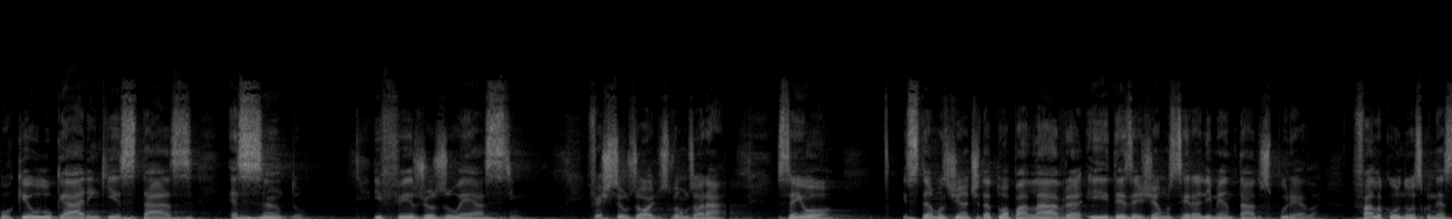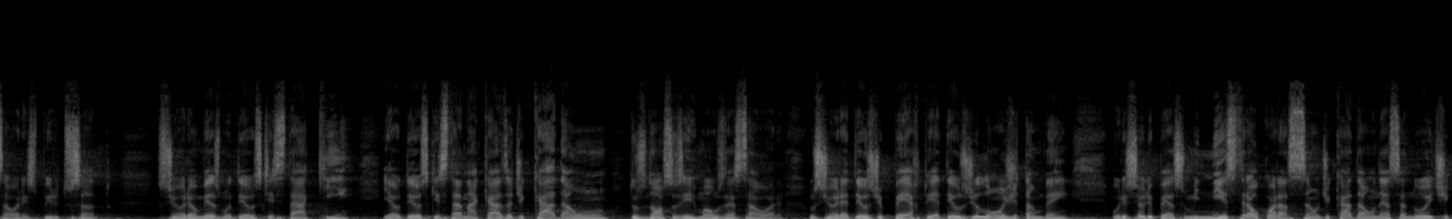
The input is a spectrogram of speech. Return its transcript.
porque o lugar em que estás é santo. E fez Josué assim. Feche seus olhos, vamos orar. Senhor, estamos diante da tua palavra e desejamos ser alimentados por ela. Fala conosco nessa hora, Espírito Santo. O Senhor é o mesmo Deus que está aqui e é o Deus que está na casa de cada um dos nossos irmãos nessa hora. O Senhor é Deus de perto e é Deus de longe também. Por isso eu lhe peço, ministra ao coração de cada um nessa noite,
